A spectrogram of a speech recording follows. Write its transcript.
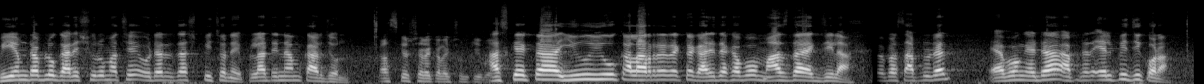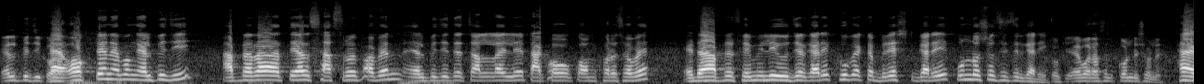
বিএমডাব্লিউ গাড়ির শোরুম আছে ওটার জাস্ট পিছনে প্লাটিনাম কার্জন আজকের সেরা কালেকশন কি ভাই? আজকে একটা ইউ ইউ কালারের একটা গাড়ি দেখাবো Mazda Axela papers up to date এবং এটা আপনার এলপিজি করা। এলপিজি হ্যাঁ অকটেন এবং এলপিজি। আপনারা তেল সাশ্রয় পাবেন এলপিজিতে চালাইলে টাকাও কম খরচ হবে। এটা আপনার ফ্যামিলি ইউজের গাড়ি খুব একটা বেস্ট গাড়ি পনেরোশো সিসির গাড়ি। ওকে এবার আছেন কন্ডিশনে হ্যাঁ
